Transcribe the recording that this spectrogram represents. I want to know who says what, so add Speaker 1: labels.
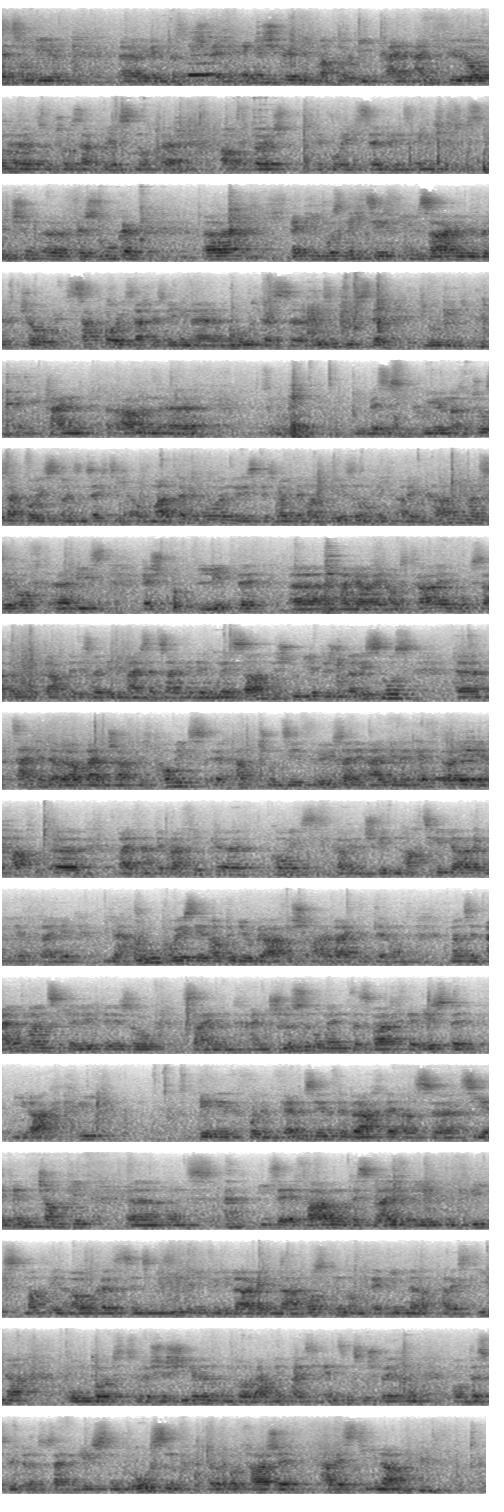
Speaker 1: Übersetzung geben. Äh, wir werden das Gespräch in Englisch führen. Ich mache nur die kleine Einführung äh, zu Joe Sacco jetzt noch äh, auf Deutsch, bevor ich selber ins Englische zu switchen äh, versuche. Äh, ich denke, ich muss nicht sehr viel sagen über Joe Sacco. Ich sage deswegen nur das Wesentlichste, nur den kleinen Rahmen zum besser situieren. Also Joe Sacco ist 1960 auf Malta geboren, er ist bis heute Malteser und nicht Amerikaner, wie man sehr oft äh, liest. Er lebte äh, ein paar Jahre in Australien, wuchs aber und verbrachte bis heute die meiste Zeit in den USA. Er studierte Journalismus, äh, zeichnete aber auch leidenschaftlich Comics. Er hat schon sehr früh seine eigene Heftreihe gehabt äh, bei Fantagraphic äh, Comics, ich glaube in den späten 80er Jahren, die Heftreihe Yahoo, wo er sehr autobiografisch arbeitete. Und 1991 erlebte er so seinen, einen Schlüsselmoment, das war der erste Irakkrieg, den er vor dem Fernsehen verbrachte als äh, CNN-Junkie. Äh, und diese Erfahrung des live erlebten Kriegs machte ihn auch, äh, sensibilisierte ihn für die Lage im Nahen Osten und er ging dann nach Palästina, um dort zu recherchieren, um dort auch mit Palästinensern zu sprechen. Und das führte dann zu seiner ersten großen Reportage Palästina.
